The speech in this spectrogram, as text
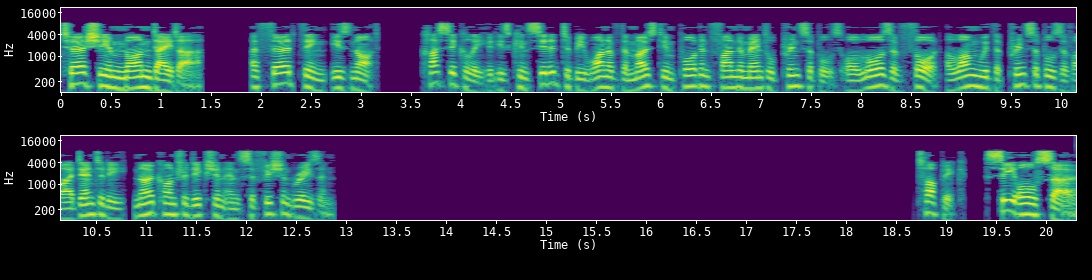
tertium non datur, a third thing is not. Classically it is considered to be one of the most important fundamental principles or laws of thought along with the principles of identity, no contradiction and sufficient reason. See also.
